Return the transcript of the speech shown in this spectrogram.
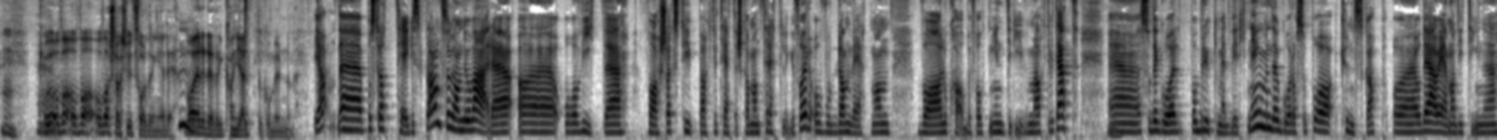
Mm. Og, og, og, og, hva slags utfordringer er det? Hva er det dere kan hjelpe kommunene med? Ja, eh, På strategisk plan så kan det jo være å vite hva slags type aktiviteter skal man tilrettelegge for, og hvordan vet man hva lokalbefolkningen driver med aktivitet. Mm. Så det går på brukermedvirkning, men det går også på kunnskap. Og det er jo en av de tingene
